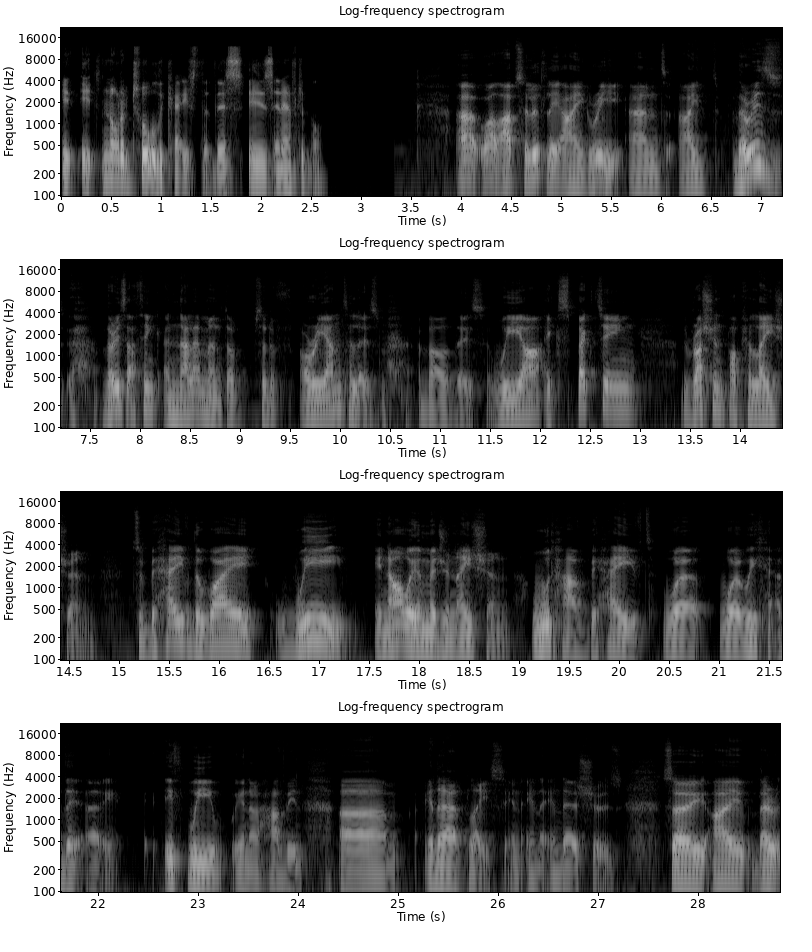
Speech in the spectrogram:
It, it's not at all the case that this is inevitable. Uh, well, absolutely, I agree, and I there is there is I think an element of sort of Orientalism about this. We are expecting the Russian population to behave the way we, in our imagination, would have behaved were were we the, uh, if we you know had been um, in their place in, in in their shoes. So I there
